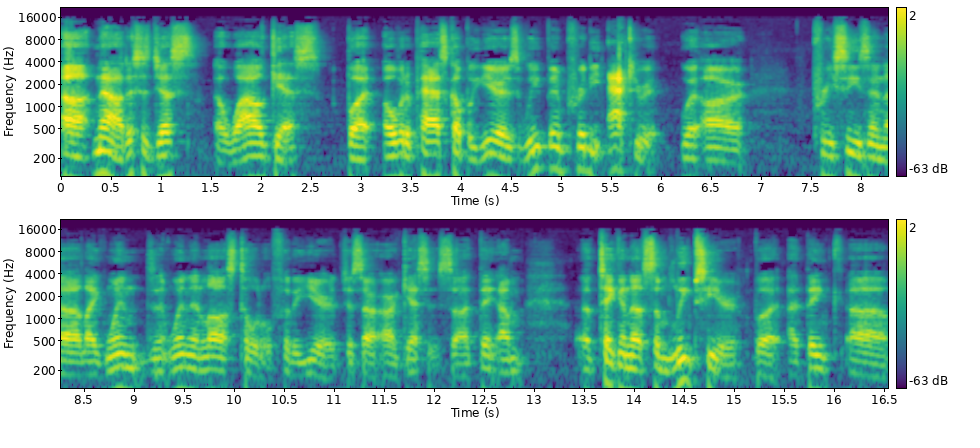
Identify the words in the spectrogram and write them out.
uh, now this is just a wild guess, but over the past couple years, we've been pretty accurate with our preseason uh, like win win and loss total for the year, just our, our guesses. So I think I'm, i taking uh, some leaps here, but I think uh,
